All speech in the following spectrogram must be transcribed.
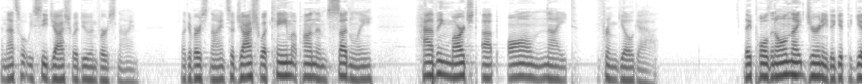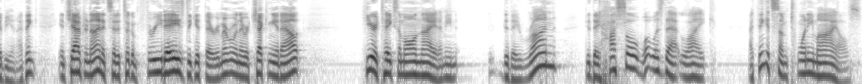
And that's what we see Joshua do in verse 9. Look at verse 9. So Joshua came upon them suddenly, having marched up all night from Gilgal. They pulled an all night journey to get to Gibeon. I think in chapter 9 it said it took them three days to get there. Remember when they were checking it out? Here it takes them all night. I mean, did they run? Did they hustle? What was that like? I think it's some 20 miles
